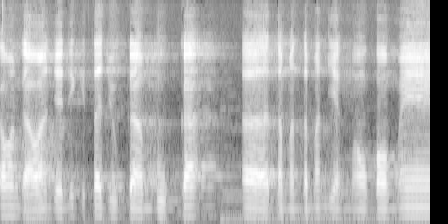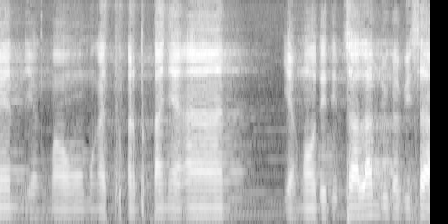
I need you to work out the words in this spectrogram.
kawan-kawan, jadi kita juga buka eh, teman-teman yang mau komen, yang mau mengajukan pertanyaan, yang mau titip salam juga bisa.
